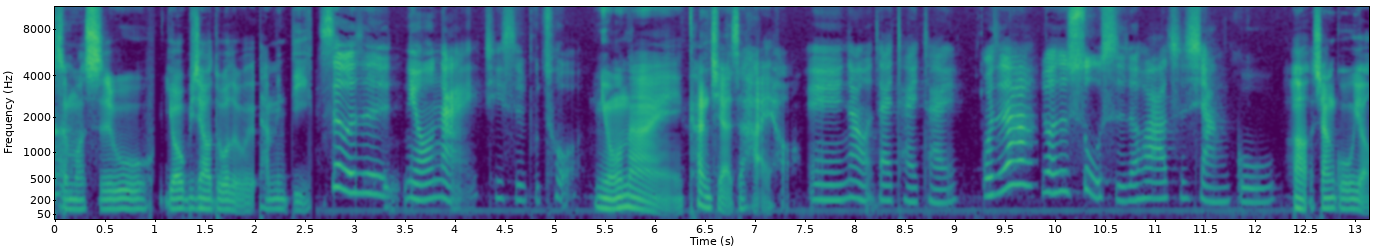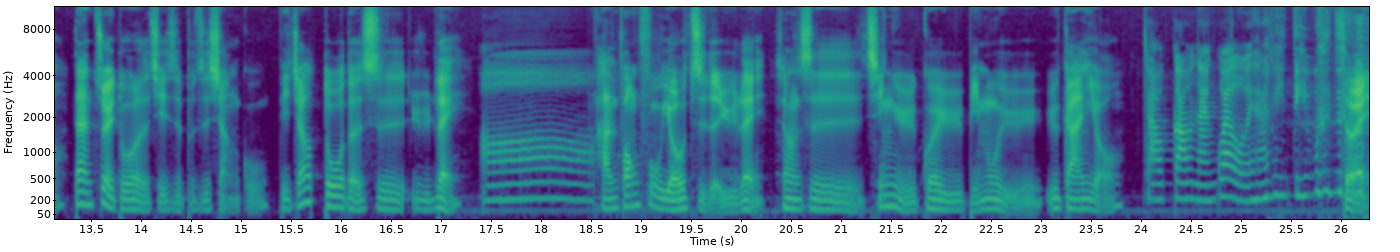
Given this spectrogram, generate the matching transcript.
什么食物有比较多的维他命 D？是不是牛奶其实不错？牛奶看起来是还好诶，那我再猜猜。我知道，如果是素食的话，要吃香菇。啊，香菇有，但最多的其实不是香菇，比较多的是鱼类，哦，含丰富油脂的鱼类，像是青鱼、鲑鱼、比目鱼、鱼肝油。糟糕，难怪我维他命 D 不足。对，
